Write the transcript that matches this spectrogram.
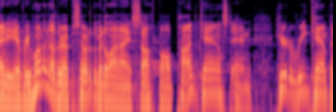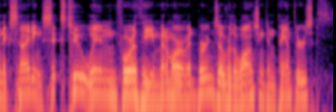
Alrighty, everyone, another episode of the Mid Illini Softball Podcast, and here to recap an exciting 6 2 win for the Metamora Redbirds over the Washington Panthers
